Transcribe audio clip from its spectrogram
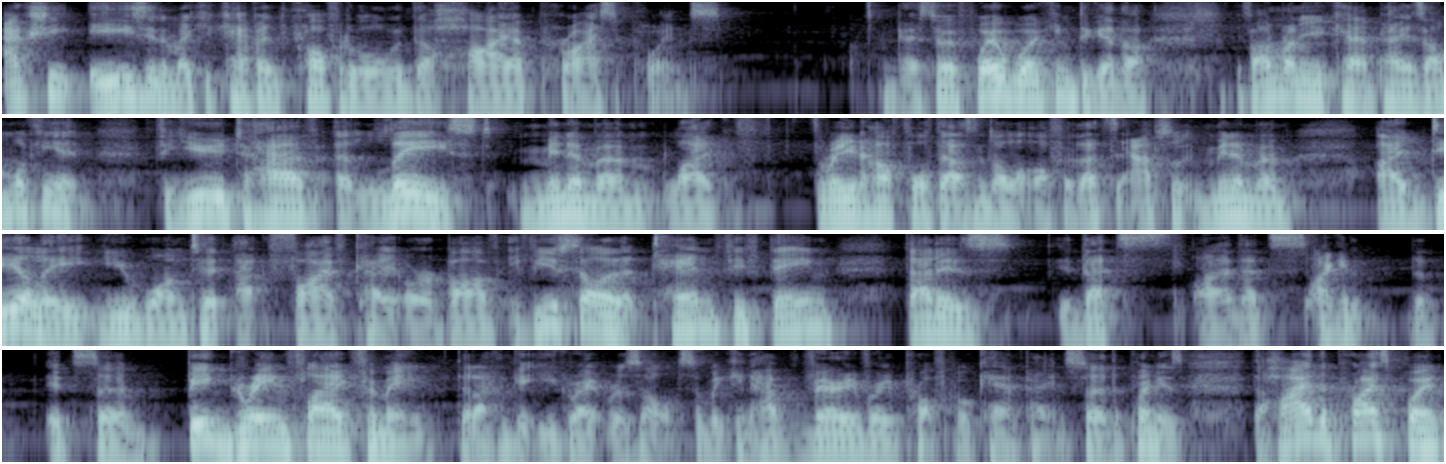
actually easy to make your campaigns profitable with the higher price points. Okay, so if we're working together, if I'm running your campaigns, I'm looking at for you to have at least minimum like three and a half, four thousand dollar offer. That's the absolute minimum. Ideally, you want it at 5k or above. If you sell it at 10, 15, that is that's uh, that's I can it's a big green flag for me that I can get you great results and we can have very, very profitable campaigns. So the point is, the higher the price point,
